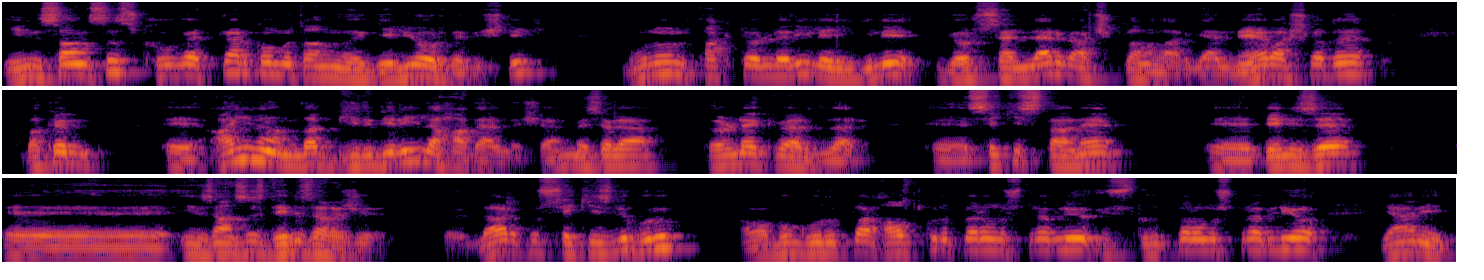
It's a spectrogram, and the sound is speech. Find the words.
İnsansız Kuvvetler Komutanlığı geliyor demiştik. Bunun faktörleriyle ilgili görseller ve açıklamalar gelmeye başladı. Bakın e, aynı anda birbiriyle haberleşen, mesela örnek verdiler, e, 8 tane e, denize e, insansız deniz aracı koydular. Bu 8'li grup ama bu gruplar alt gruplar oluşturabiliyor, üst gruplar oluşturabiliyor. Yani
